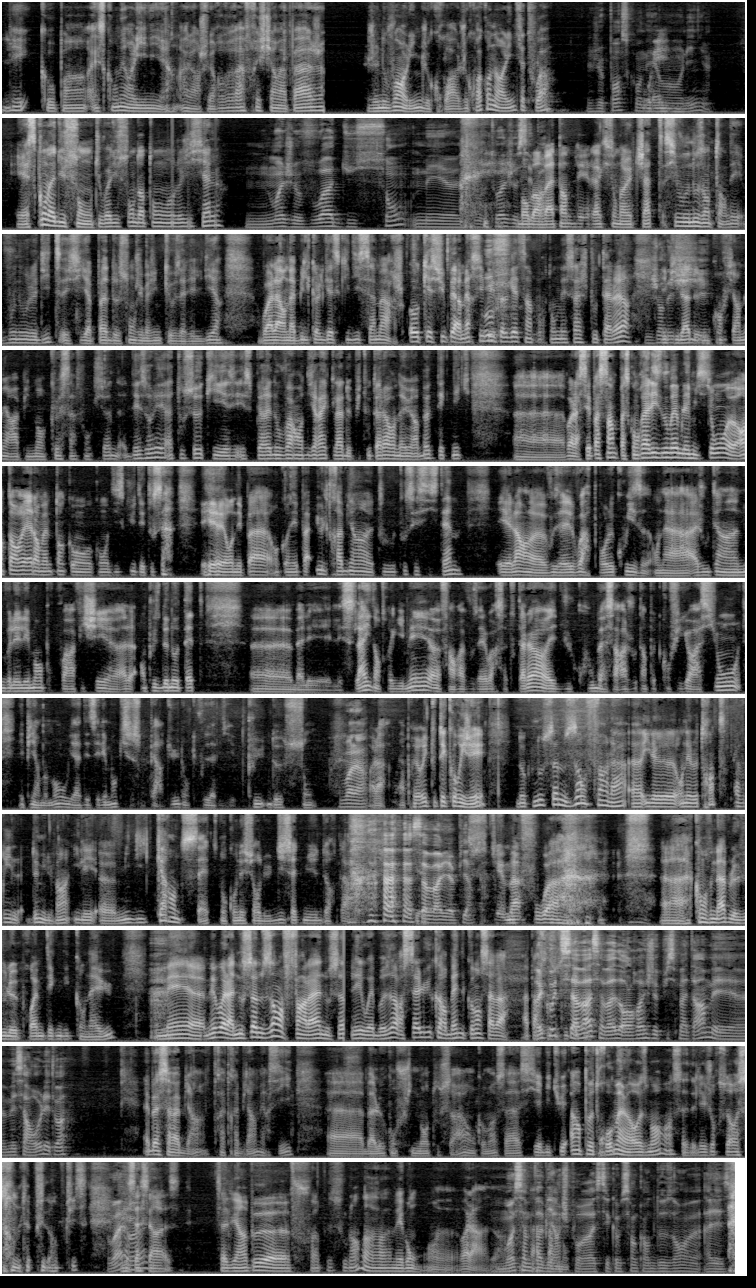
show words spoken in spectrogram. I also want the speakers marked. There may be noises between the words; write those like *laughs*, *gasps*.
Speaker 1: Les copains, est-ce qu'on est en ligne? Alors, je vais rafraîchir ma page. Je nous vois en ligne, je crois. Je crois qu'on est en ligne cette fois.
Speaker 2: Je pense qu'on est en ligne.
Speaker 1: Et est-ce qu'on a du son? Tu vois du son dans ton logiciel?
Speaker 2: Moi, je vois du son, mais euh, to- *laughs* toi, je
Speaker 1: Bon,
Speaker 2: sais
Speaker 1: bah, on va
Speaker 2: pas.
Speaker 1: attendre les réactions dans le chat. Si vous nous entendez, vous nous le dites. Et s'il n'y a pas de son, j'imagine que vous allez le dire. Voilà, on a Bill Colgate qui dit ça marche. Ok, super. Merci Bill Colgate hein, pour ton message tout à l'heure.
Speaker 2: j'en
Speaker 1: Et
Speaker 2: ai
Speaker 1: puis là, de nous confirmer rapidement que ça fonctionne. Désolé à tous ceux qui es- espéraient nous voir en direct. Là, depuis tout à l'heure, on a eu un bug technique. Euh, voilà, c'est pas simple parce qu'on réalise nous-mêmes l'émission euh, en temps réel en même temps qu'on discute et tout ça. *laughs* Et euh, on n'est pas, on connaît pas ultra bien tous ces systèmes. Et là, vous allez le voir pour le quiz, on a ajouté un nouvel élément pour pouvoir afficher, en plus de nos têtes, bah, les, les slides entre guillemets. Enfin bref, vous allez voir ça tout à l'heure. Et du coup, bah, ça rajoute un peu de configuration. Et puis un moment où il y a des éléments qui se sont perdus, donc vous aviez plus de son.
Speaker 2: Voilà.
Speaker 1: Voilà, a priori tout est corrigé. Donc nous sommes enfin là. Euh, il est- on est le 30 avril 2020. Il est euh, midi 47. Donc on est sur du 17 minutes de retard. *laughs*
Speaker 2: Ça va, il y a pire.
Speaker 1: ce qui est, ma foi *laughs* euh, convenable vu le problème technique qu'on a eu. Mais, euh, mais voilà, nous sommes enfin là. Nous sommes les Webosaures. Salut Corben, comment ça va? À
Speaker 2: Bah,
Speaker 1: part ce
Speaker 2: écoute, ça va, ça va dans le rush depuis ce matin, mais, euh, mais ça roule, et toi?
Speaker 1: Eh ben ça va bien, très très bien, merci. Euh, bah, le confinement, tout ça, on commence à s'y habituer un peu trop malheureusement. hein, ça- les jours se *laughs* ressemblent de plus en plus.
Speaker 2: Ouais,
Speaker 1: Et
Speaker 2: ouais,
Speaker 1: ça, un- ça devient un peu, euh, un peu saoulant. hein, Mais bon, euh, voilà, on
Speaker 2: Moi, ça me va bien. Je pourrais rester comme ça encore deux ans à l'aise.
